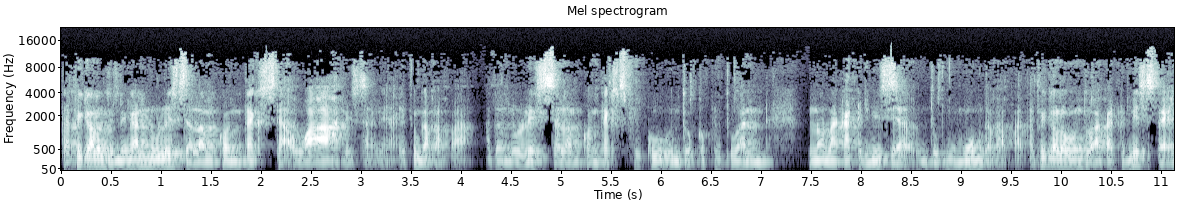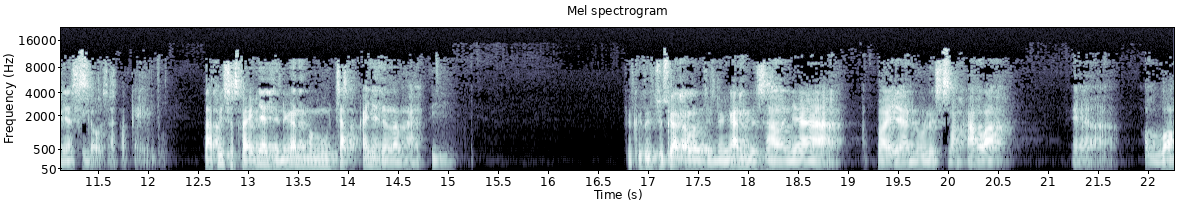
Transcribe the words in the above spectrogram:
Tapi kalau jenengan nulis dalam konteks dakwah misalnya, itu nggak apa-apa. Atau nulis dalam konteks buku untuk kebutuhan non akademis ya, untuk umum nggak apa-apa. Tapi kalau untuk akademis sebaiknya sih nggak usah pakai itu. Tapi sebaiknya jenengan mengucapkannya dalam hati. Begitu juga kalau jenengan misalnya apa ya nulis makalah ya Allah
